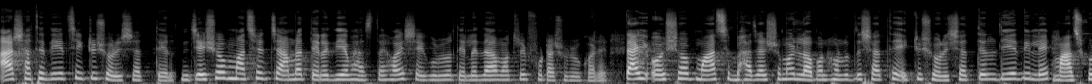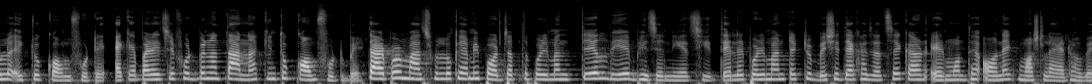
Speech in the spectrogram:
আর সাথে দিয়েছি একটু সরিষার তেল। যেসব মাছের চামড়া তেলে দিয়ে ভাজতে হয় সেগুলো তেলে দেওয়া মাত্রই ফোটা শুরু করে। তাই ওইসব মাছ ভাজার সময় লবণ, হলুদের সাথে একটু সরিষার তেল দিয়ে দিলে মাছগুলো একটু কম ফুটে। একেবারে যে ফুটবে না তা না, কিন্তু কম ফুটবে। তারপর মাছগুলোকে আমি পর্যাপ্ত পরিমাণ তেল দিয়ে ভেজে নিয়েছি। তেলের পরিমাণটা একটু বেশি দেখা যাচ্ছে, কারণ এর মধ্যে অনেক মশলা অ্যাড হবে।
